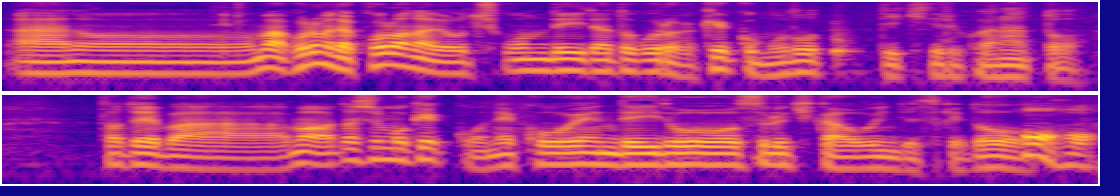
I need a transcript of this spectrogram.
あのまあ、これまでコロナで落ち込んでいたところが結構戻ってきてるかなと。例えば、まあ、私も結構ね、公園で移動する機会多いんですけど、ほうほう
